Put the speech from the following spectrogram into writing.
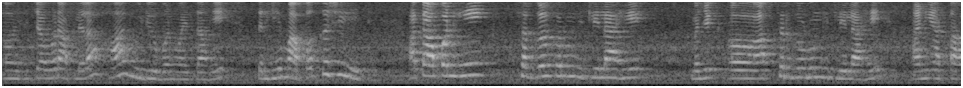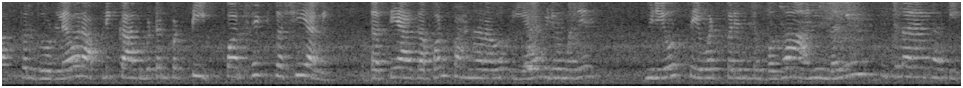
ह्याच्यावर आपल्याला हा व्हिडिओ बनवायचा आहे. तर हे मापं कसे घ्यायचे? आता आपण हे सगळं करून घेतलेलं आहे म्हणजे अस्तर जोडून घेतलेलं आहे आणि आता अस्तर जोडल्यावर आपली काच बटन पट्टी परफेक्ट कशी यावी? तर ते आज आपण पाहणार आहोत. या व्हिडिओमध्ये व्हिडिओ शेवटपर्यंत बघा आणि नवीन शिकणाऱ्यांसाठी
